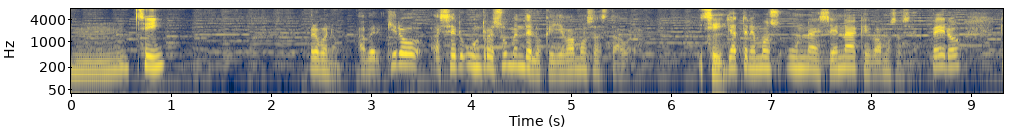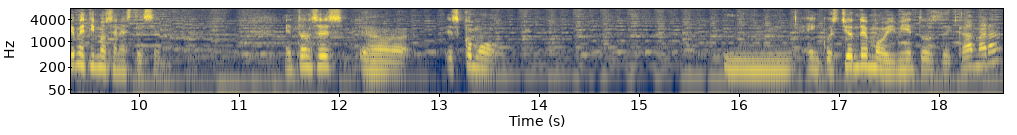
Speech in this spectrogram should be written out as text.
Mm, sí. Pero bueno, a ver, quiero hacer un resumen de lo que llevamos hasta ahora. Sí. Ya tenemos una escena que vamos a hacer, pero ¿qué metimos en esta escena? Entonces, eh, es como mm, en cuestión de movimientos de cámara,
